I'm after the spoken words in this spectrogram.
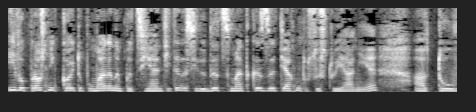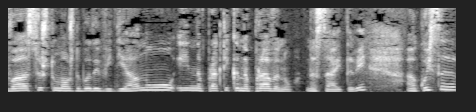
и въпросник, който помага на пациентите да си дадат сметка за тяхното състояние. А, това също може да бъде видяно и на практика направено на сайта ви. А, кои са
